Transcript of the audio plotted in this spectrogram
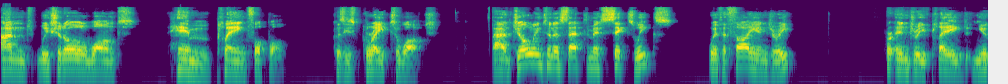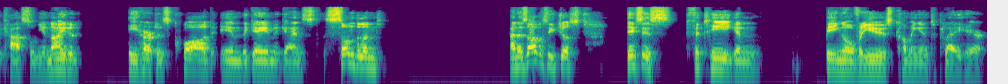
and we should all want him playing football because he's great to watch. Uh, Joelinton is set to miss six weeks with a thigh injury. Her injury plagued Newcastle United. He hurt his quad in the game against Sunderland. And there's obviously just this is fatigue and being overused coming into play here.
